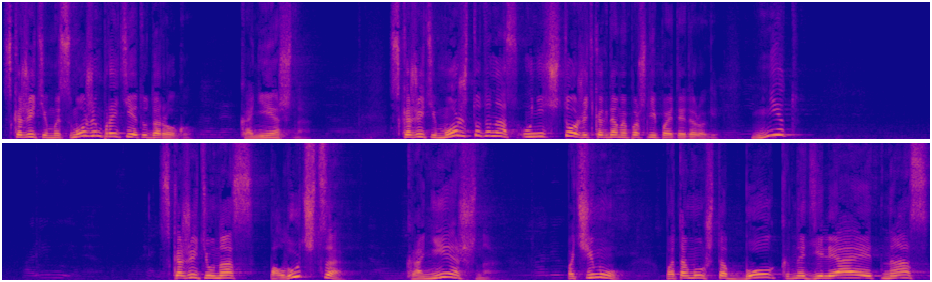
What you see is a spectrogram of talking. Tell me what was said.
Скажите, мы сможем пройти эту дорогу? Конечно. Скажите, может кто-то нас уничтожить, когда мы пошли по этой дороге? Нет. Скажите, у нас получится? Конечно. Почему? Потому что Бог наделяет нас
